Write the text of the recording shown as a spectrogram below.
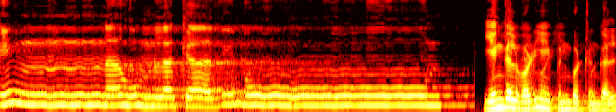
إنهم لكاذبون எங்கள் வழியை பின்பற்றுங்கள்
